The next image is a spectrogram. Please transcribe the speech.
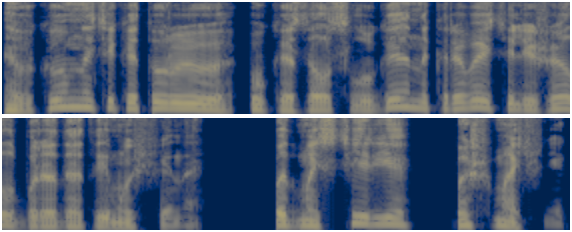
В комнате, которую указал слуга, на кровати лежал бородатый мужчина. Подмастерье — башмачник.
